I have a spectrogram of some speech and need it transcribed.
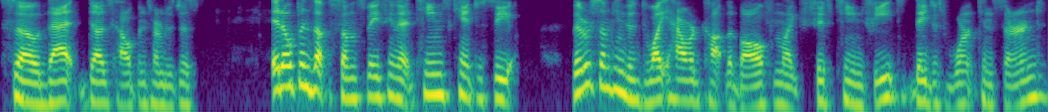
So that does help in terms of just it opens up some spacing that teams can't just see. There were some teams if Dwight Howard caught the ball from like 15 feet, they just weren't concerned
